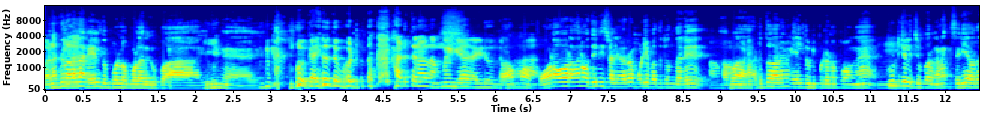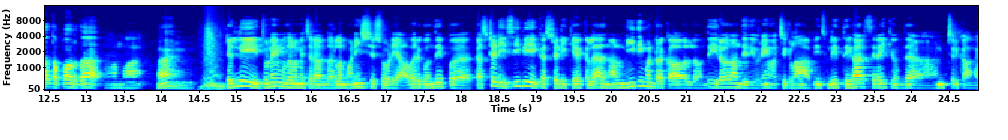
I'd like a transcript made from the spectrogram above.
வழக்குல இதனாலதான் கையெழுத்து போடல போல இருக்குப்பா. கையெழுத்து போட்டு அடுத்த நாள் நம்ம எங்கேயாவது ரைடு ஆமா வந்து போன வாரம் தானே உதயநிதி ஸ்டாலின் வர முடிய பார்த்துட்டு வந்தாரு. ஆமா, அப்ப அடுத்த வாரமே கையெழுத்து பிடி போட்டு அனுப்புவாங்க. கூட்டி கழிச்சு பாருங்க கணக்கு சரியா வருதா? தப்பா வருதா? ஆமா. டெல்லி துணை முதலமைச்சரா இருந்தார்ல மணிஷ் சிசோடியா அவருக்கு வந்து இப்ப கஸ்டடி சிபிஐ கஸ்டடி கேட்கல அதனால நீதிமன்ற காவல்ல வந்து இருபதாம் தேதி வரையும் வச்சுக்கலாம் அப்படின்னு சொல்லி திகார் சிறைக்கு வந்து அனுப்பிச்சிருக்காங்க.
